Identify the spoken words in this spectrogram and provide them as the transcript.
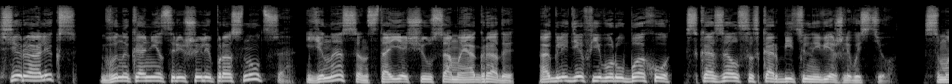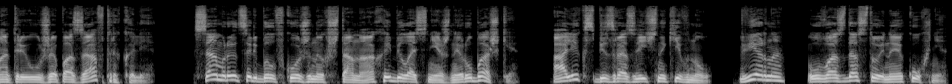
«Сир Алекс, вы, наконец, решили проснуться?» Енессен, стоящий у самой ограды, оглядев его рубаху, сказал с оскорбительной вежливостью. «Смотрю, уже позавтракали?» Сам рыцарь был в кожаных штанах и белоснежной рубашке. Алекс безразлично кивнул. «Верно, у вас достойная кухня.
